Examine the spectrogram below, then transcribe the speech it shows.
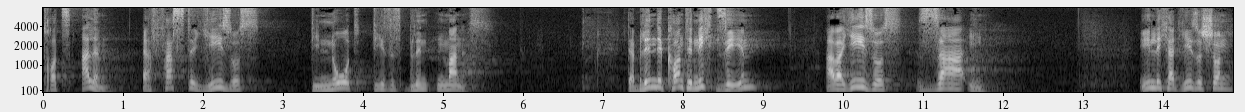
Trotz allem erfasste Jesus die Not dieses blinden Mannes. Der Blinde konnte nicht sehen, aber Jesus sah ihn. Ähnlich hat Jesus schon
